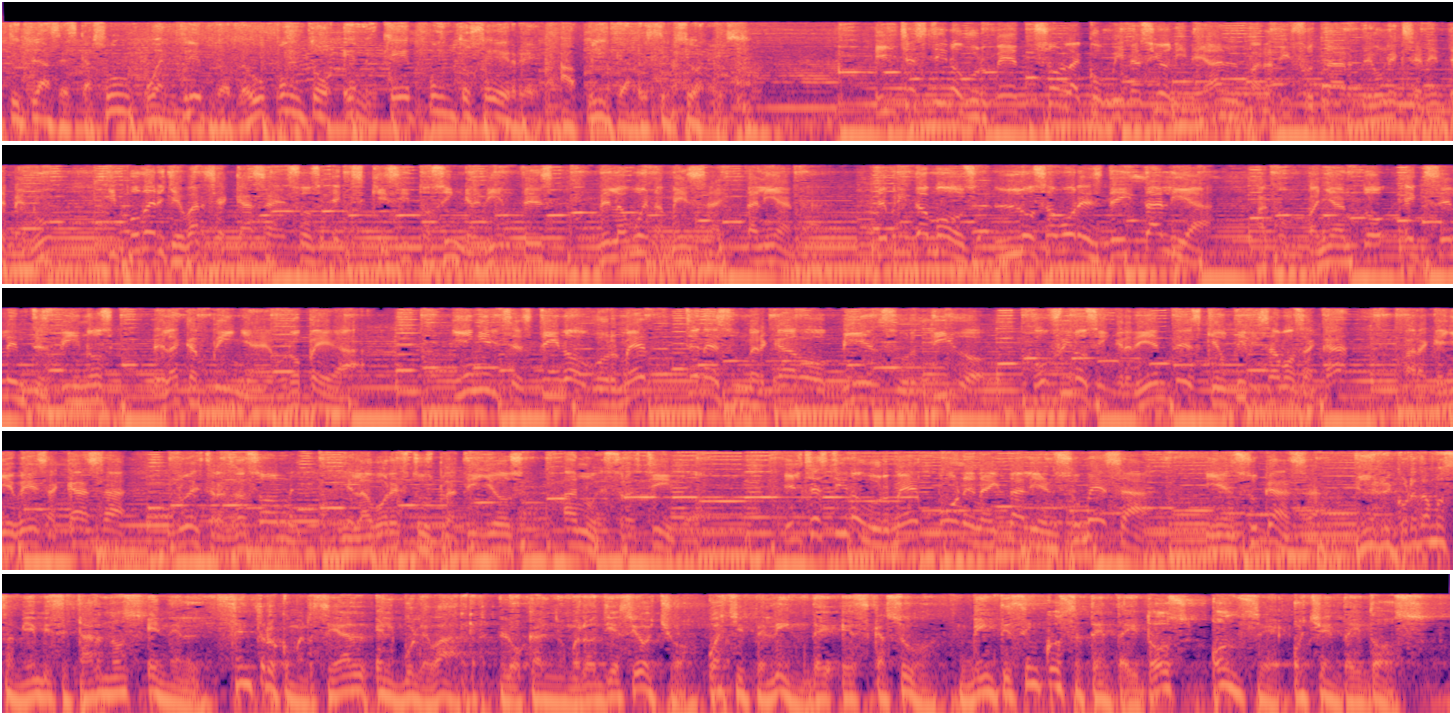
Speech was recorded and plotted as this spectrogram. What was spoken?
Multiplaza Escazú o en www.mg.cr. Aplica restricciones. Gourmet son la combinación ideal para disfrutar de un excelente menú y poder llevarse a casa esos exquisitos ingredientes de la buena mesa italiana. Te brindamos los sabores de Italia, acompañando excelentes vinos de la campiña europea. Y en el Cestino Gourmet tenés un mercado bien surtido, con finos ingredientes que utilizamos acá para que lleves a casa nuestra sazón y elabores tus platillos a nuestro estilo. El Cestino Gourmet ponen a Italia en su mesa y en su casa. Le recordamos también visitarnos en el Centro Comercial El Boulevard, local número 18, Huachipelín de Escazú, 2572-1182.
